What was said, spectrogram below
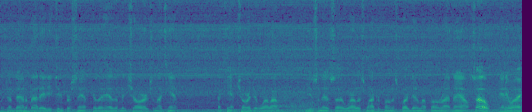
which I'm down about 82% because it hasn't been charged and I can't I can't charge it while I'm using this uh, wireless microphone that's plugged into my phone right now. So anyway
